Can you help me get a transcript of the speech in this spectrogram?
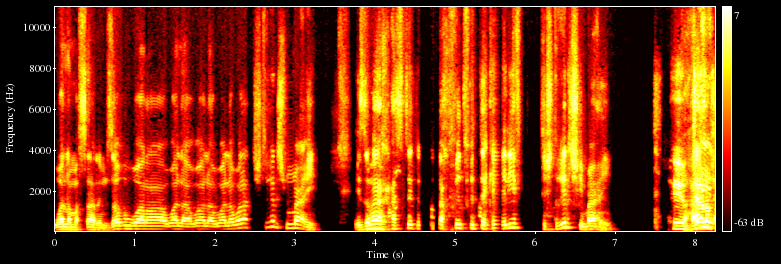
ولا مصاري مزورة ولا ولا ولا ولا تشتغلش معي. إذا ما حسيت تخفيض في التكاليف تشتغلش معي. هي بتعرف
